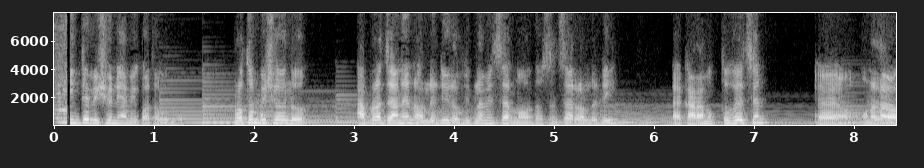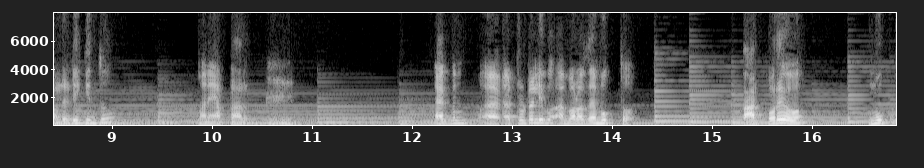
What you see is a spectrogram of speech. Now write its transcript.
তিনটা বিষয় নিয়ে আমি কথা বলব। প্রথম বিষয় হলো, আপনারা জানেন already Rafiqul Amin sir, Mohammad Hossain sir already কারামুক্ত হয়েছেন। ওনারা অলরেডি কিন্তু মানে আপনার একদম টোটালি বলা যায় মুক্ত। তারপরেও মুক্ত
